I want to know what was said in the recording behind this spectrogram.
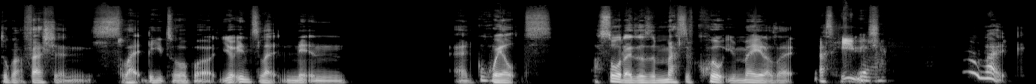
talk about fashion, slight detour, but you're into like knitting and quilts. I saw that there's a massive quilt you made. I was like, that's huge. Yeah. like,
